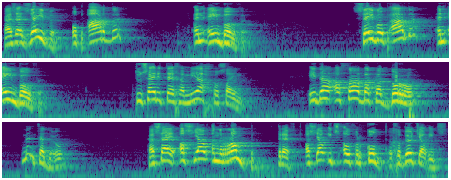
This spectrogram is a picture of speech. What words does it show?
Hij zei zeven op aarde en één boven. Zeven op aarde en één boven. Toen zei hij tegen hem, Hussein, Ida asabaka durru, men tad'u. Hij zei, als jou een ramp treft, als jou iets overkomt, er gebeurt jou iets.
